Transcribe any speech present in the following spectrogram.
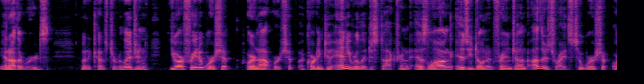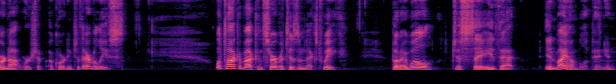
In other words, when it comes to religion, you are free to worship or not worship according to any religious doctrine as long as you don't infringe on others' rights to worship or not worship according to their beliefs. We'll talk about conservatism next week, but I will just say that, in my humble opinion,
